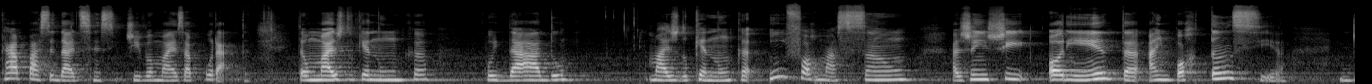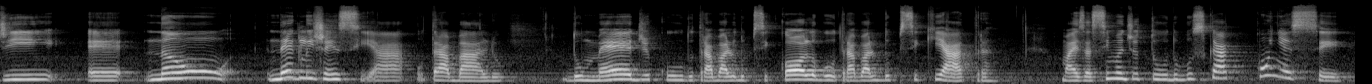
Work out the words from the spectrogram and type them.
capacidade sensitiva mais apurada. Então, mais do que nunca, cuidado, mais do que nunca, informação. A gente orienta a importância de é, não negligenciar o trabalho do médico, do trabalho do psicólogo, o trabalho do psiquiatra, mas, acima de tudo, buscar conhecer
